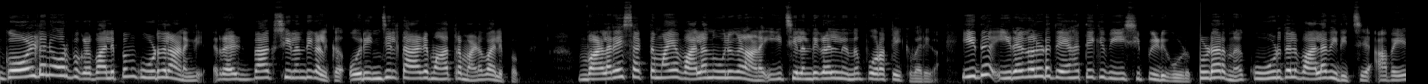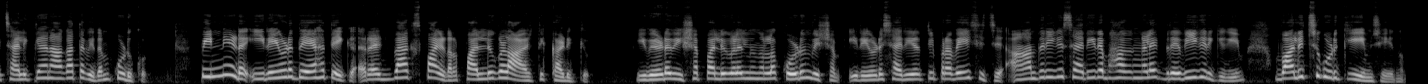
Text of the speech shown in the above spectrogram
ഗോൾഡൻ ഓർബുകൾ വലിപ്പം കൂടുതലാണെങ്കിൽ റെഡ് ബാക്ക് ചിലന്തികൾക്ക് ഒരിഞ്ചിൽ താഴെ മാത്രമാണ് വലിപ്പം. വളരെ ശക്തമായ വലനൂലുകളാണ് ഈ ചിലന്തികളിൽ നിന്ന് പുറത്തേക്ക് വരിക. ഇത് ഇരകളുടെ ദേഹത്തേക്ക് വീശി പിടികൂടും. തുടർന്ന് കൂടുതൽ വല വിരിച്ച് അവയെ ചലിക്കാനാകാത്ത വിധം കൊടുക്കും പിന്നീട് ഇരയുടെ ദേഹത്തേക്ക് റെഡ് ബാക്ക് സ്പൈഡർ പല്ലുകൾ ആഴ്ത്തി കടിക്കും. ഇവയുടെ വിഷപ്പല്ലുകളിൽ നിന്നുള്ള കൊടും വിഷം ഇരയുടെ ശരീരത്തിൽ പ്രവേശിച്ച് ആന്തരിക ശരീരഭാഗങ്ങളെ ദ്രവീകരിക്കുകയും വലിച്ചു കൊടുക്കുകയും ചെയ്യുന്നു.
